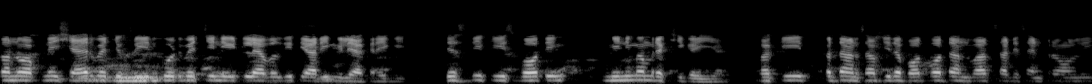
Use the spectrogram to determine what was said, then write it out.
ਤੁਹਾਨੂੰ ਆਪਣੇ ਸ਼ਹਿਰ ਵਿੱਚ, ਫਰੀਦਕੋਟ ਵਿੱਚ ਹੀ ਨੀਟ ਲੈਵਲ ਦੀ ਤਿਆਰੀ ਮਿਲਿਆ ਕਰੇਗੀ, ਜਿਸ ਦੀ ਫੀਸ ਬਹੁਤ ਹੀ ਮਿਨੀਮਮ ਰੱਖੀ ਗਈ ਹੈ। ਬਾਕੀ ਪ੍ਰਧਾਨ ਸਾਹਿਬ ਜੀ ਦਾ ਬਹੁਤ ਬਹੁਤ ਧੰਨਵਾਦ ਸਾਡੇ ਸੈਂਟਰ ਆਉਣ ਲਈ।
